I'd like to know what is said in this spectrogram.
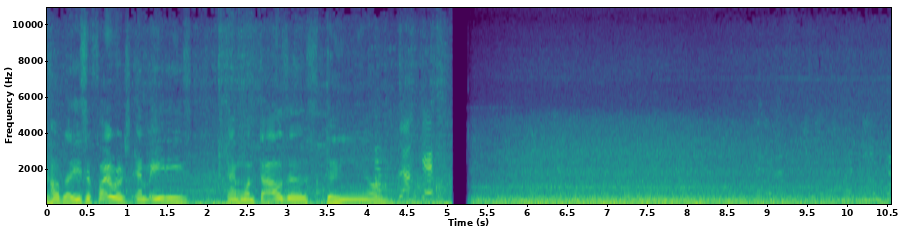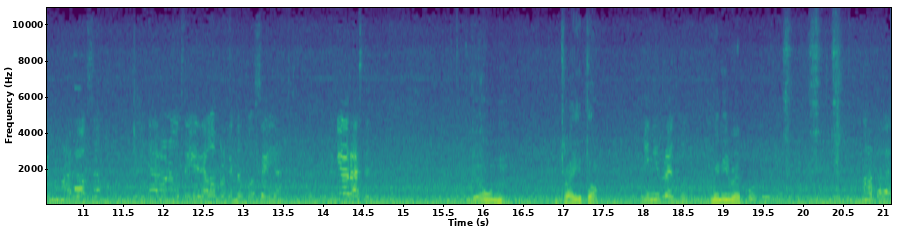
Know, but ahí dice fireworks. M80s, M1000s. Damn. Blanket. Aquí entramos a Rosa. Me dejaron una botella de agua porque ando con sella. ¿Tú ¿Qué agarraste? Yo un traguito. Mini Red Bull. Mini Red Bull. Vamos a pagar.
